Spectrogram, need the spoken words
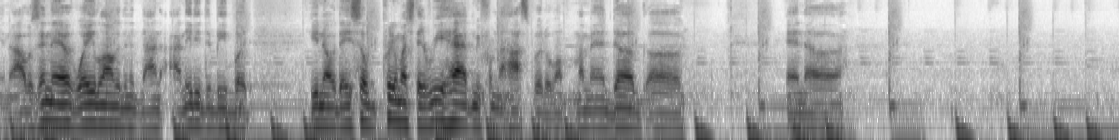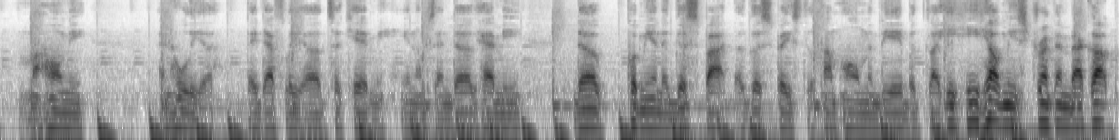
You know i was in there way longer than i needed to be but you know, they so pretty much they rehabbed me from the hospital. My man Doug uh, and uh, my homie and Julia, they definitely uh, took care of me. You know what I'm saying? Doug had me, Doug put me in a good spot, a good space to come home and be able to, like, he, he helped me strengthen back up.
